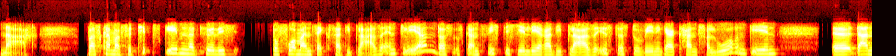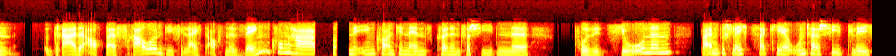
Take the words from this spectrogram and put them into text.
nach. Was kann man für Tipps geben? Natürlich, bevor man Sex hat, die Blase entleeren. Das ist ganz wichtig. Je leerer die Blase ist, desto weniger kann verloren gehen. Äh, dann gerade auch bei Frauen, die vielleicht auch eine Senkung haben, eine Inkontinenz können verschiedene Positionen beim Geschlechtsverkehr unterschiedlich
